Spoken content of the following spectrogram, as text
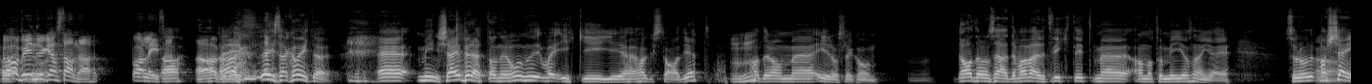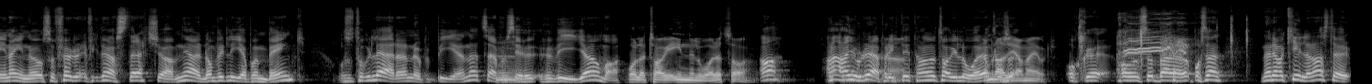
Robin, du kan stanna. Bara Lisa. Ja. Ja. Lisa, kom hit nu. Eh, min tjej berättade när hon var- gick i högstadiet, Mhm. hade de eh, idrottslektion. Då hade de så här, det var väldigt viktigt med anatomi och sådana grejer. Så då var tjejerna inne och så för, fick de göra stretchövningar. De fick ligga på en bänk och så tog läraren upp benet så här för att se Mm. hur, hur viga de var. Håller tag i innerlåret så. Ja, han, han gjorde det på riktigt. Han hade tagit låret. Ja, men det och, hade så, jag med gjort. och, eh, och, så började, och sen när det var killarnas tur.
